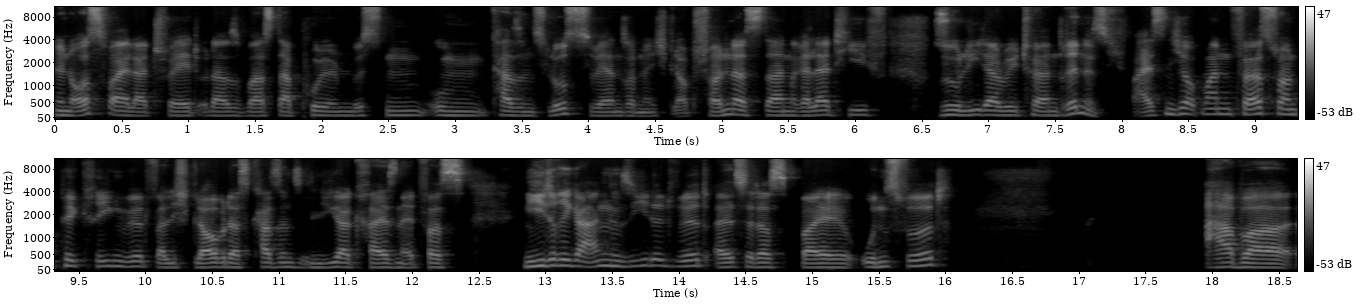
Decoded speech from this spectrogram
einen Osweiler-Trade oder sowas da pullen müssten, um Cousins loszuwerden, sondern ich glaube schon, dass da ein relativ solider Return drin ist. Ich weiß nicht, ob man einen First-Round-Pick kriegen wird, weil ich glaube, dass Cousins in Ligakreisen etwas niedriger angesiedelt wird, als er das bei uns wird. Aber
